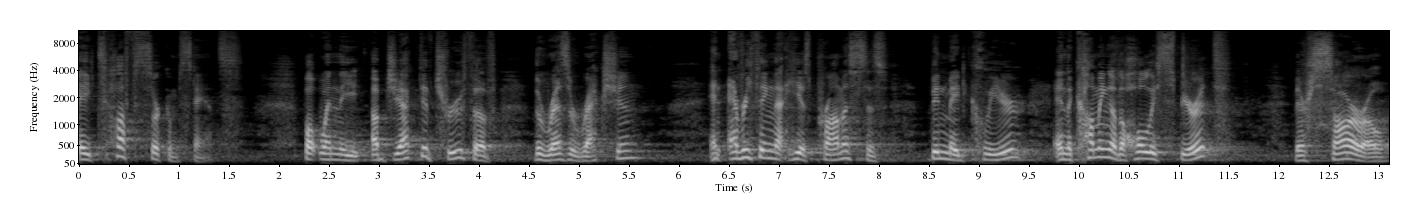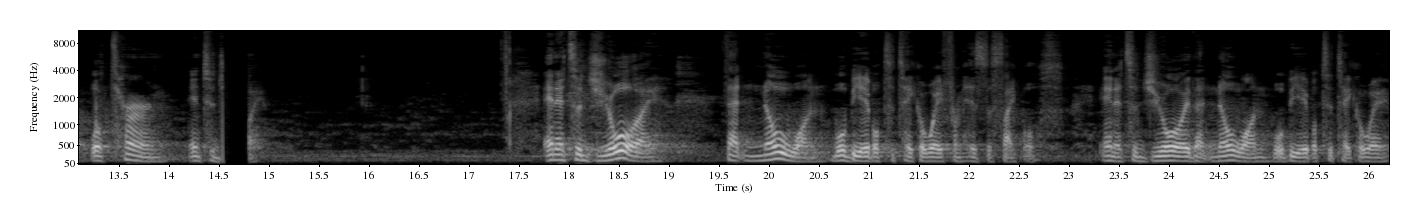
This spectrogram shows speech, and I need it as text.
a tough circumstance. But when the objective truth of the resurrection and everything that he has promised has been made clear, and the coming of the Holy Spirit, their sorrow will turn into joy. And it's a joy that no one will be able to take away from his disciples. And it's a joy that no one will be able to take away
